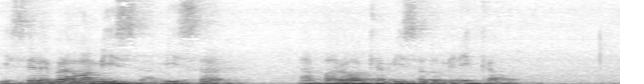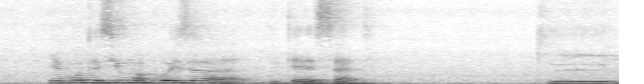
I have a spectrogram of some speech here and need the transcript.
e celebrava a missa, a missa na paróquia, a missa dominical. E acontecia uma coisa interessante, que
